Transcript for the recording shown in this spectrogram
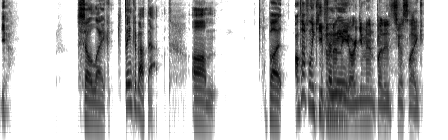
yeah. So like think about that. Um but I'll definitely keep him in me- the argument, but it's just like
